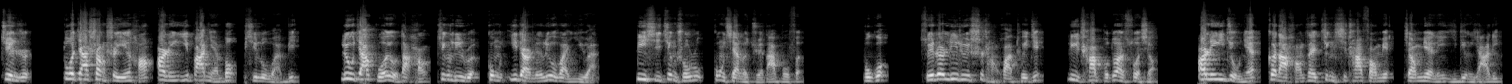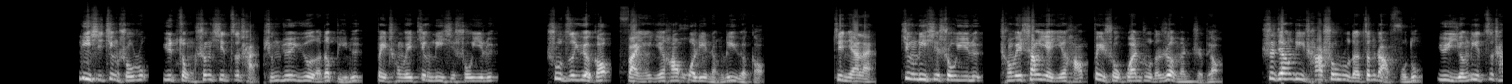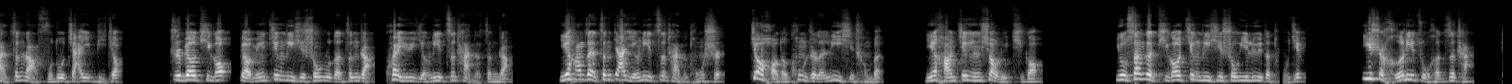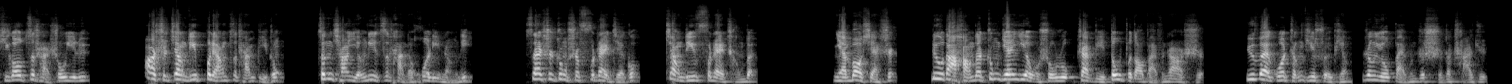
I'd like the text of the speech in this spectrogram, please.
近日，多家上市银行2018年报披露完毕，六家国有大行净利润共1.06万亿元，利息净收入贡献了绝大部分。不过，随着利率市场化推进，利差不断缩小，2019年各大行在净息差方面将面临一定压力。利息净收入与总生息资产平均余额的比率被称为净利息收益率，数字越高，反映银行获利能力越高。近年来，净利息收益率成为商业银行备受关注的热门指标。是将利差收入的增长幅度与盈利资产增长幅度加以比较，指标提高，表明净利息收入的增长快于盈利资产的增长。银行在增加盈利资产的同时，较好的控制了利息成本，银行经营效率提高。有三个提高净利息收益率的途径：一是合理组合资产，提高资产收益率；二是降低不良资产比重，增强盈利资产的获利能力；三是重视负债结构，降低负债成本。年报显示，六大行的中间业务收入占比都不到百分之二十。与外国整体水平仍有百分之十的差距。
